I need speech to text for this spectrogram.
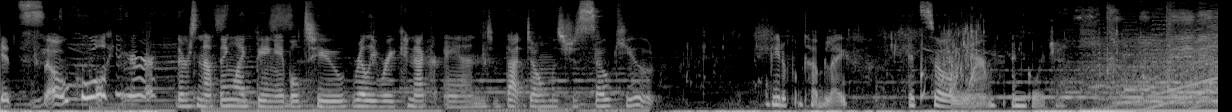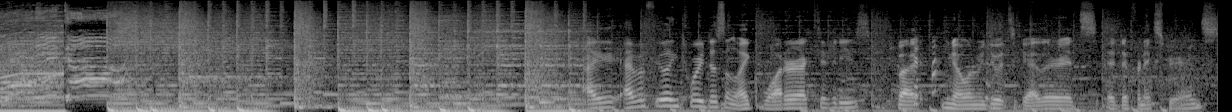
It's so cool here. There's nothing like being able to really reconnect, and that dome was just so cute. Beautiful tub life. It's so warm and gorgeous. I I have a feeling Torri doesn't like water activities, but you know when we do it together, it's a different experience.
